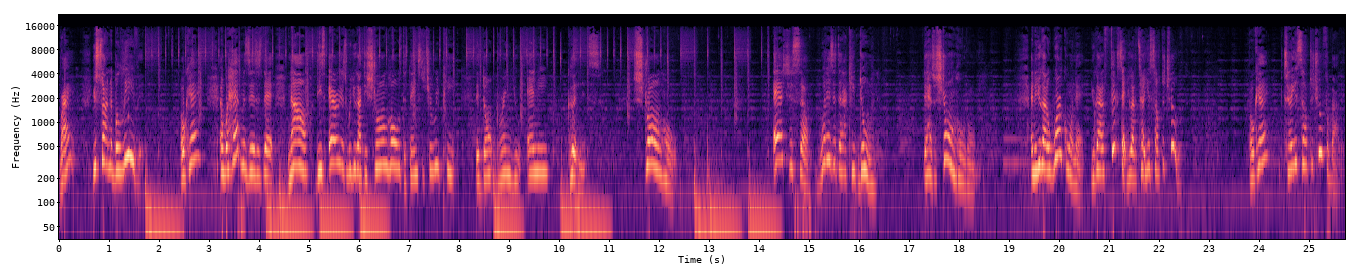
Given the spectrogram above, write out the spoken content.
Right? You're starting to believe it. Okay? And what happens is, is that now these areas where you got these strongholds, the things that you repeat, that don't bring you any goodness. Stronghold. Ask yourself, what is it that I keep doing that has a stronghold on me? And then you got to work on that. You got to fix that. You got to tell yourself the truth. Okay? Tell yourself the truth about it.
